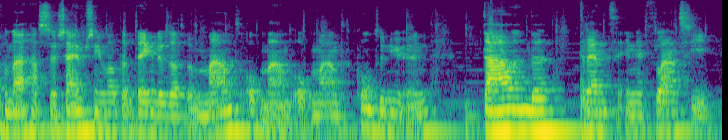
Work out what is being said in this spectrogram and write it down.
vandaag als cijfers zien. Want dat betekent dus dat we maand op maand op maand continu een dalende trend in inflatie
